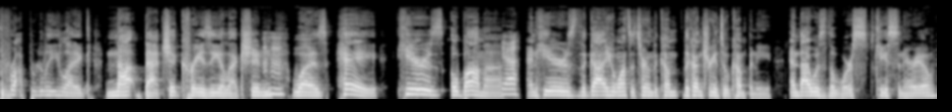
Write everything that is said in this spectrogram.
properly like not batshit crazy election Mhm. was, hey, here's Obama, Yeah. and here's the guy who wants to turn the com- the country into a company, and that was the worst case scenario.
